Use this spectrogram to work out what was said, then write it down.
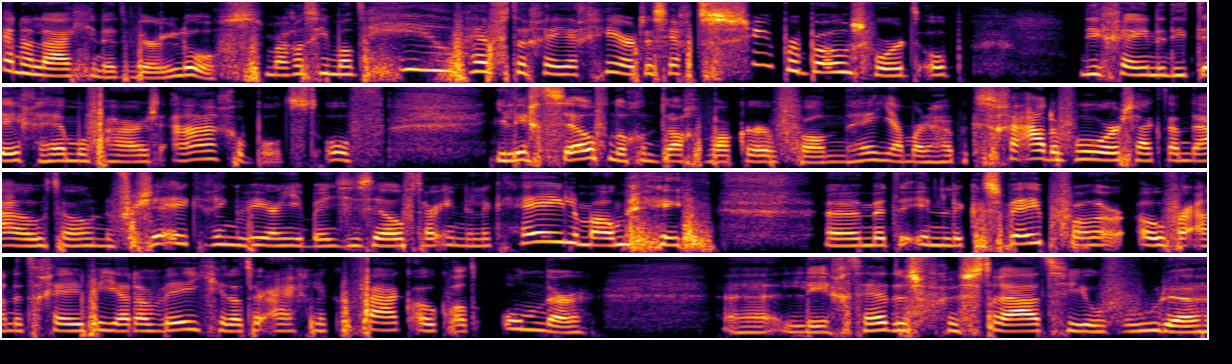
En dan laat je het weer los. Maar als iemand heel heftig reageert, dus echt super boos wordt op diegene die tegen hem of haar is aangebotst. Of je ligt zelf nog een dag wakker van, hé, ja, maar dan heb ik schade veroorzaakt aan de auto, de verzekering weer. En je bent jezelf daar innerlijk helemaal mee uh, met de innerlijke zweep van over aan het geven. Ja, dan weet je dat er eigenlijk vaak ook wat onder uh, ligt. Hè? Dus frustratie of woede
